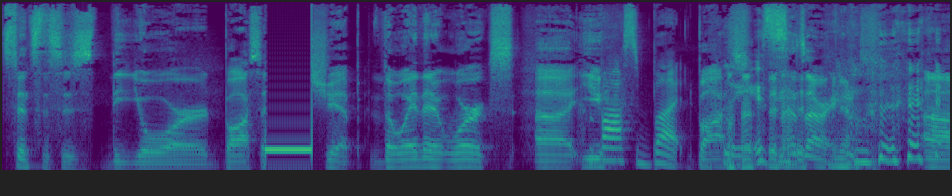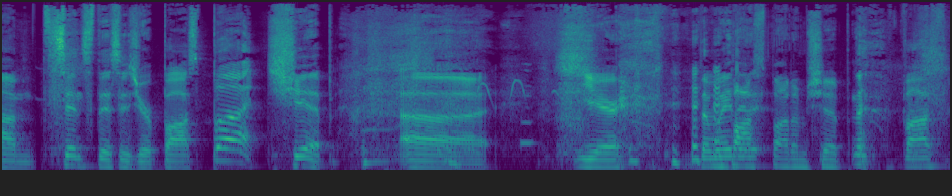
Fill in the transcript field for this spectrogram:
since this is the your boss ship the way that it works uh you Boss butt, boss please. no, sorry um since this is your boss butt ship uh you're the way Boss that bottom ship. it, boss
